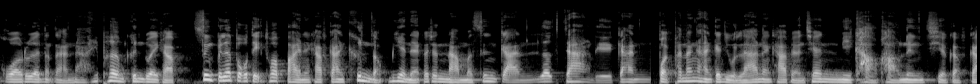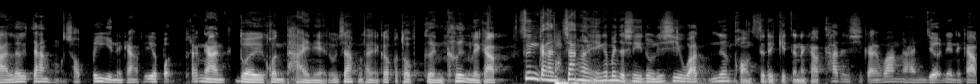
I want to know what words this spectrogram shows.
ครัวเรือนต่างๆนานาให้เพิ่มขึ้นด้วยครับ ซึ่งเป็นเรื่องปกติทั่วไปนะครับการขึ้นดอกเบี้ยเนี่ยก็จะนำมาซึ่งการเลิกจ้างหรือการปลดพนักงานกันอยู่แล้วนะครับอย่างเช่น มีข่าวข่าวหนึ่งเกี่ยวกับการเลิกจ้างของช้อปปี้นะครับที่จะปลดพนักงานโดยคนไทยเนี่ยลูกจ้างคนไทยก็กระทบเกินครึ่งเลยครับซึ่งการจ้างงานเองก็เป็นดัชนีตรงที่ชี้วัดเรื่องของเศรษฐกิจนะครับถ้าดัชนีการว่างงานเยอะเนี่ยนะครับ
